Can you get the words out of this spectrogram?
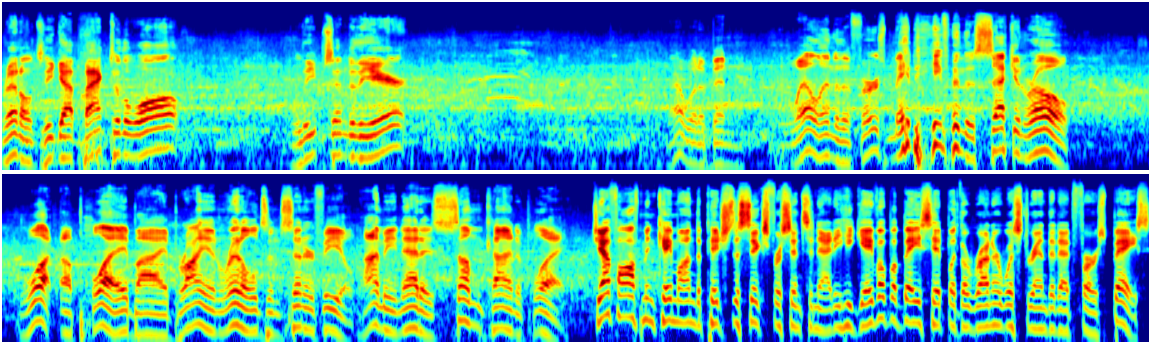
Reynolds. He got back to the wall, leaps into the air. That would have been well into the first, maybe even the second row. What a play by Bryan Reynolds in center field. I mean, that is some kind of play. Jeff Hoffman came on to pitch the sixth for Cincinnati. He gave up a base hit, but the runner was stranded at first base.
